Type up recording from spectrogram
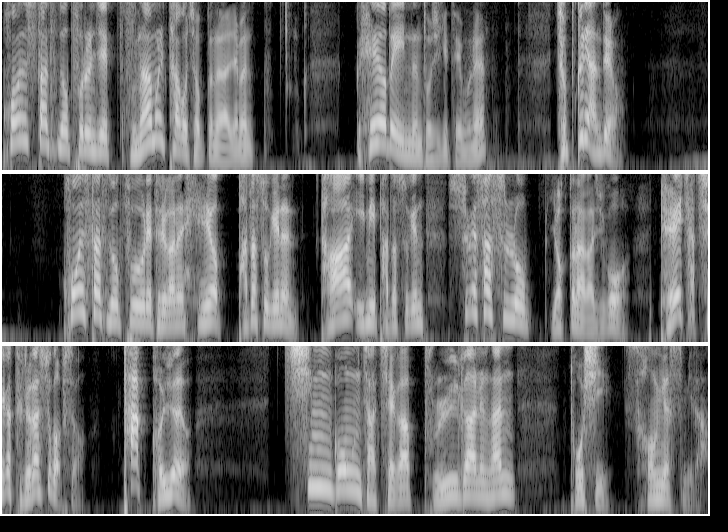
콘스탄티노플은 이제 군함을 타고 접근을 하려면 해협에 있는 도시이기 때문에 접근이 안 돼요. 콘스탄티노플에 들어가는 해협 바닷속에는 다 이미 바닷속엔 쇠사슬로 엮어놔가지고 배 자체가 들어갈 수가 없어. 탁 걸려요. 침공 자체가 불가능한 도시, 성이었습니다.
